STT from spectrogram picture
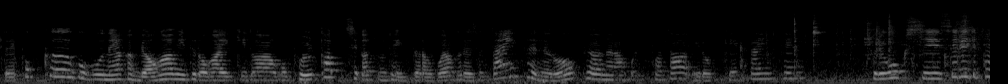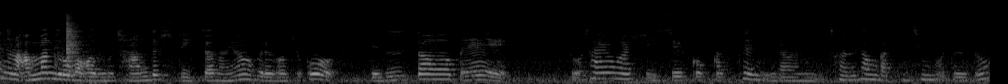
때 포크 부분에 약간 명암이 들어가 있기도 하고 볼 터치가 좀 돼 있더라고요. 그래서 사인펜으로 표현을 하고 싶어서 이렇게 사인펜 그리고 혹시 3D 펜으로 안 만들어 봐가지고 잘 안 될 수도 있잖아요. 그래가지고 이제 눈썹에 또 사용할 수 있을 것 같은 이런 전선 같은 친구들도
